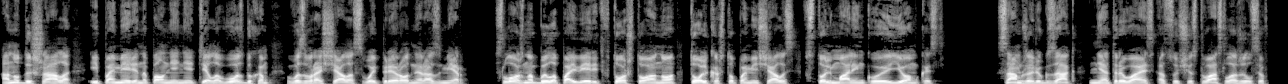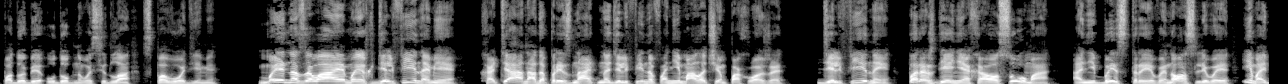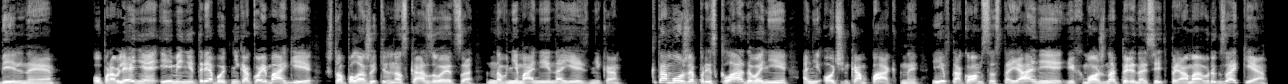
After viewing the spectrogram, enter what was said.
Оно дышало и по мере наполнения тела воздухом возвращало свой природный размер. Сложно было поверить в то, что оно только что помещалось в столь маленькую емкость. Сам же рюкзак, не отрываясь от существа, сложился в подобие удобного седла с поводьями. «Мы называем их дельфинами!» Хотя, надо признать, на дельфинов они мало чем похожи. Дельфины – порождение хаосума. Они быстрые, выносливые и мобильные. Управление ими не требует никакой магии, что положительно сказывается на внимании наездника. К тому же при складывании они очень компактны, и в таком состоянии их можно переносить прямо в рюкзаке.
